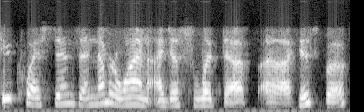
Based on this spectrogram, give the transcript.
two questions, and number one, I just looked up uh, his book,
